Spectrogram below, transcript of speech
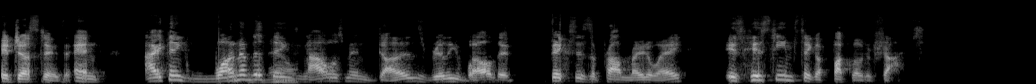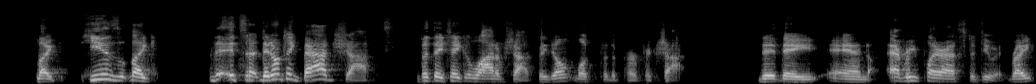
It just is. And I think one of the things Nagelsmann does really well that fixes the problem right away is his teams take a fuckload of shots. Like he is like it's a, they don't take bad shots, but they take a lot of shots. They don't look for the perfect shot. They they and every player has to do it, right?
